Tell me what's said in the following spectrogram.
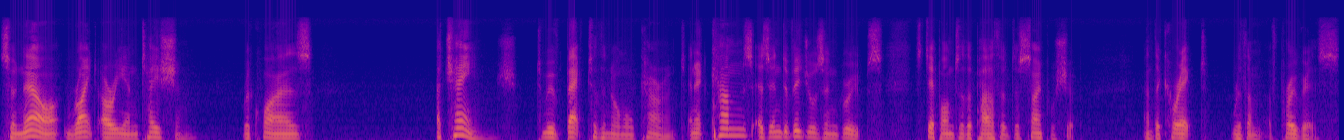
So now, right orientation requires a change to move back to the normal current. And it comes as individuals and groups step onto the path of discipleship and the correct rhythm of progress.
